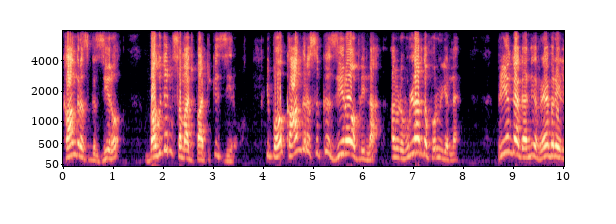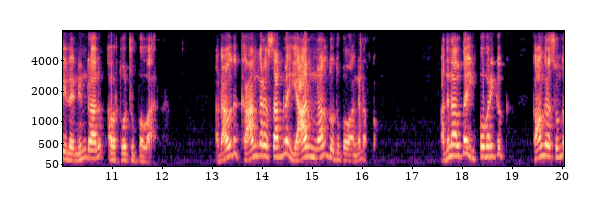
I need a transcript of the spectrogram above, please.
காங்கிரஸுக்கு ஜீரோ பகுஜன் சமாஜ் பார்ட்டிக்கு ஜீரோ இப்போ காங்கிரஸுக்கு ஜீரோ அப்படின்னா அதனுடைய உள்ளார்ந்த பொருள் என்ன? பிரியங்கா காந்தி ரேபரேலியில நின்றாலும் அவர் தோற்று போவார். அதாவது காங்கிரஸ் சார்பில் யாருன்னாலும் தோத்து போவாங்கன்னு அர்த்தம். அதனால்தான் இப்போ வரைக்கும் காங்கிரஸ் வந்து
